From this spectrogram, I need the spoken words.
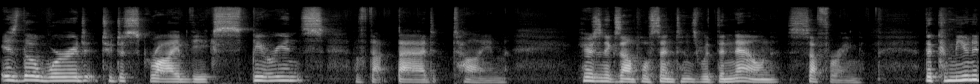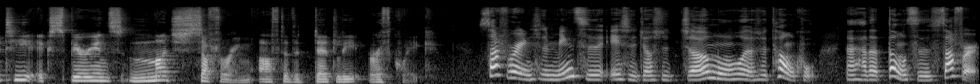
is the word to describe the experience of that bad time. Here's an example sentence with the noun suffering. The community experienced much suffering after the deadly earthquake. Suffering 是名词，意思就是折磨或者是痛苦。那它的动词 suffer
